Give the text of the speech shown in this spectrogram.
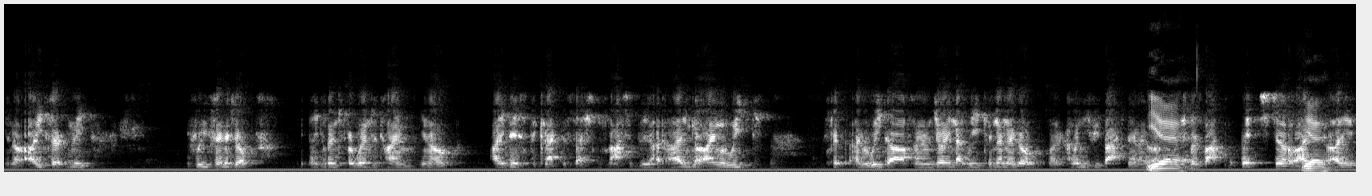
You know, I certainly, if we finish up like winter for winter time, you know, I miss the collective sessions massively. I, I'm, I'm a week I have a week off and I'm enjoying that week, and then I go, like, I need to be back now. I yeah. Go, back to the pitch. So I, yeah. I,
